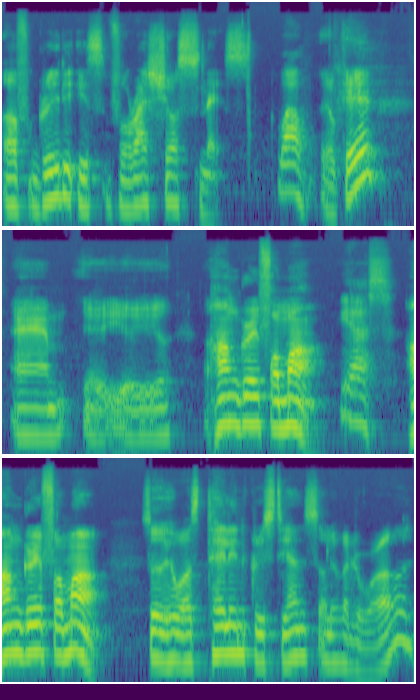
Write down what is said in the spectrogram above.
of greedy is voraciousness. Wow. Okay? Um, you, you, hungry for more. Yes. Hungry for more. So he was telling Christians all over the world,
